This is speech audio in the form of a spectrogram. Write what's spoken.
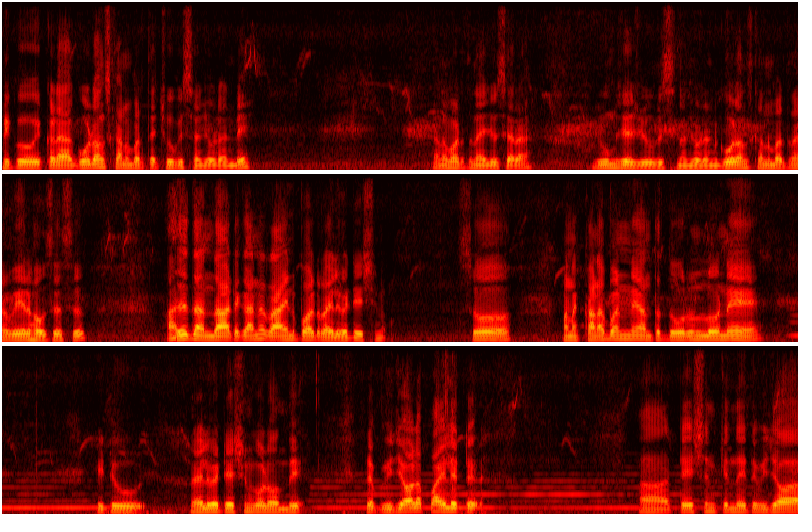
మీకు ఇక్కడ గోడౌన్స్ కనబడతాయి చూపిస్తాను చూడండి. కనబడుతున్నాయి చూసారా? జూమ్ చేసి చూపిస్తున్నాను చూడండి. గోడౌన్స్ కనబడుతున్నాయి వేర్ హౌసెస్. అదే దాని దాటగానే రాయనపాడు రైల్వే స్టేషన్. సో మనకు కనబడిన అంత దూరంలోనే ఇటు రైల్వే స్టేషన్ కూడా ఉంది. రేపు విజయవాడ పైలట్ స్టేషన్ కింద అయితే విజయవాడ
